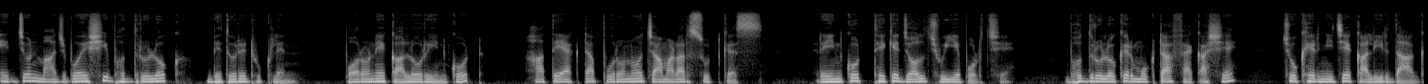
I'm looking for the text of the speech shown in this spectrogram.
একজন মাঝবয়সী ভদ্রলোক ভেতরে ঢুকলেন। পরনে কালো রেইনকোট, হাতে একটা পুরনো চামড়ার সুটকেস। রেইনকোট থেকে জল ছুঁয়ে পড়ছে। ভদ্রলোকের মুখটা ফ্যাকাশে, চোখের নিচে কালির দাগ।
